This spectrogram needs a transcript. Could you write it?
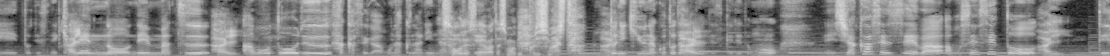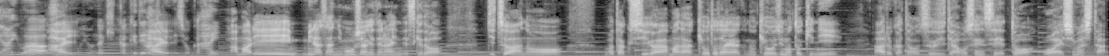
えっ、とですね去はい年の年末、はい。アボトール博士がお亡くなりになられてそうですね。私もびっくりしました。本本当に急なことだったんですけれども、えー白川先生はアボ先生とはい。出会いははいどのようなきっかけでいらっしゃるんでしょうか？はい、あまり皆さんに申し上げてないんですけど、実はあの、私がまだ京都大学の教授の時に、ある方を通じてアボ先生とお会いしました。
